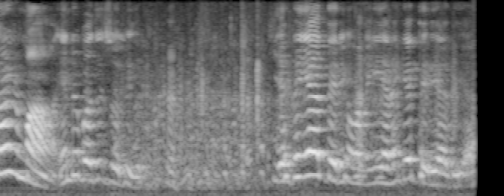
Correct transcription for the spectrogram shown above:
கர்மா என்று பதில் சொல்லுகிறேன் எதையா தெரியும் உனக்கு எனக்கே தெரியாதுயா?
